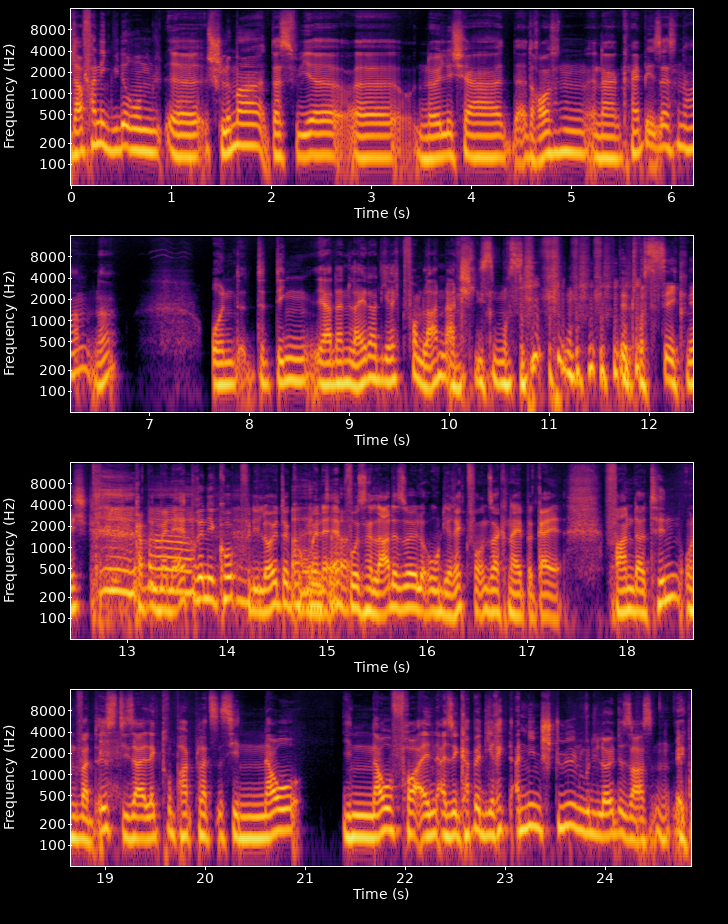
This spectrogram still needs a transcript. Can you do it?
da fand ich wiederum äh, schlimmer, dass wir äh, neulich ja draußen in der Kneipe gesessen haben, ne? Und das Ding ja dann leider direkt vom Laden anschließen mussten. das wusste ich nicht. Ich habe in meine App drin geguckt, für die Leute, guck meine Alter. App, wo ist eine Ladesäule? Oh, direkt vor unserer Kneipe, geil. Fahren dorthin und was ist? Dieser Elektroparkplatz ist genau, genau vor allen, also ich habe ja direkt an den Stühlen, wo die Leute saßen. Ich geparkt.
